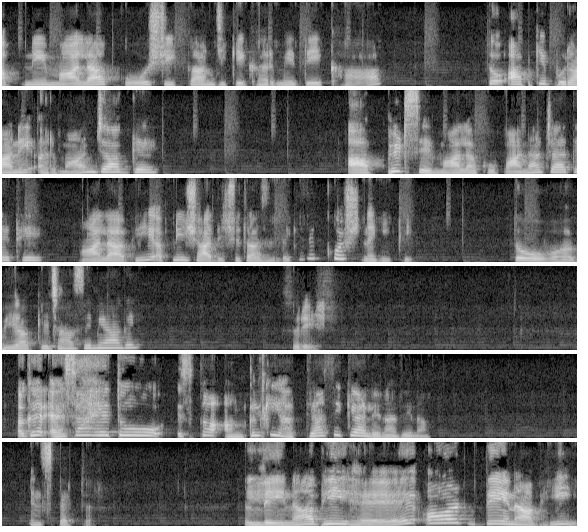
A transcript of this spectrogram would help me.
अपने माला को श्रीकांत जी के घर में देखा तो आपके पुराने अरमान जाग गए। आप फिर से माला को पाना चाहते थे। माला भी अपनी शादीशुदा ज़िंदगी से खुश नहीं थी। तो वह भी आपके झांसे में आ गई। सुरेश, अगर ऐसा है तो इसका अंकल की हत्या से क्या लेना देना? इंस्पेक्टर, लेना भी है और देना भी।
